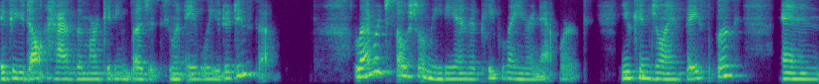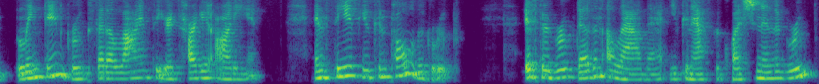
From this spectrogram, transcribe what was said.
if you don't have the marketing budget to enable you to do so. Leverage social media and the people in your network. You can join Facebook and LinkedIn groups that align to your target audience and see if you can poll the group. If the group doesn't allow that, you can ask a question in the group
